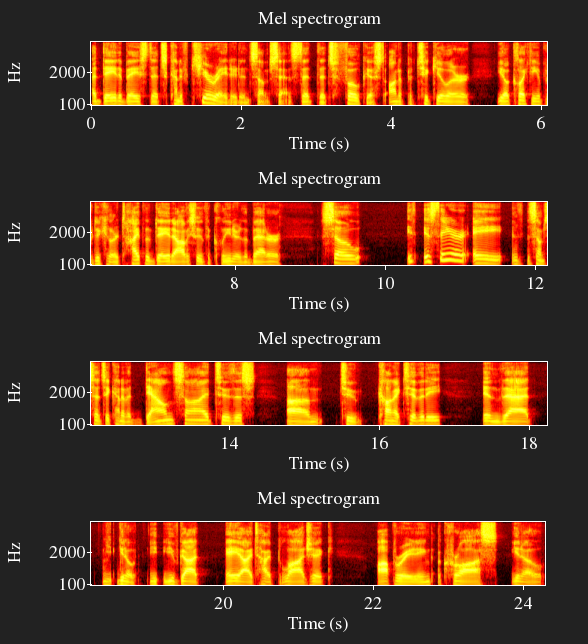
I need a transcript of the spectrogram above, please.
a database that's kind of curated in some sense, that that's focused on a particular, you know, collecting a particular type of data. Obviously, the cleaner, the better. So, is, is there a, in some sense, a kind of a downside to this, um, to connectivity, in that you know you've got AI type logic operating across, you know,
